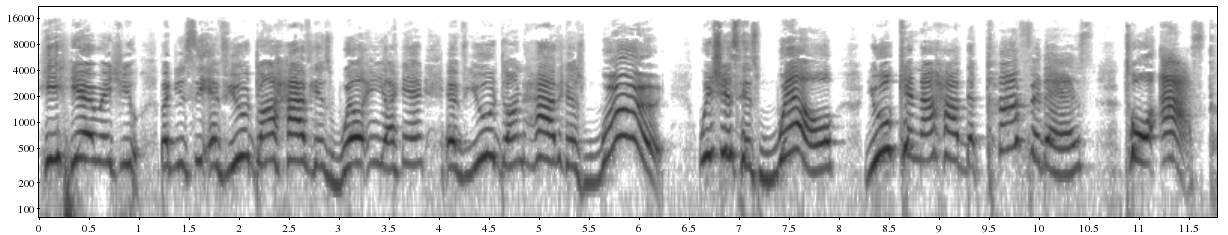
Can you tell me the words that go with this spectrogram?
He hears you. But you see, if you don't have his will in your hand, if you don't have his word, which is his will, you cannot have the confidence to ask.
